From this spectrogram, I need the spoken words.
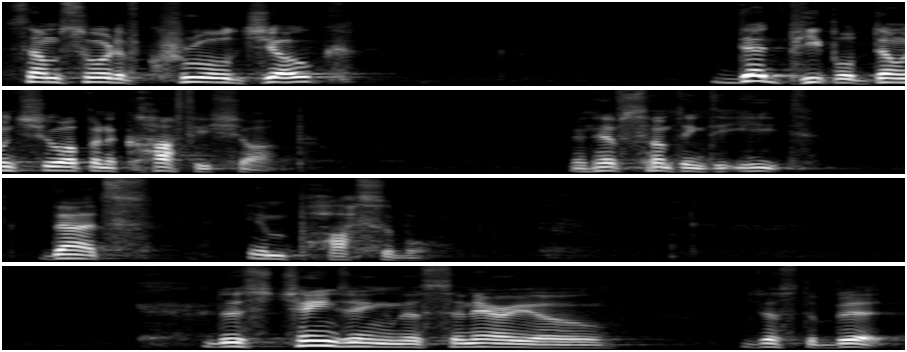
Some sort of cruel joke? Dead people don't show up in a coffee shop and have something to eat. That's impossible. This changing the scenario just a bit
